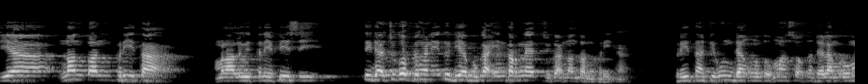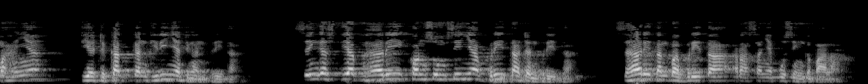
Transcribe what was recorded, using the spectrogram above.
Dia nonton berita melalui televisi. Tidak cukup dengan itu dia buka internet juga nonton berita. Berita diundang untuk masuk ke dalam rumahnya. Dia dekatkan dirinya dengan berita. Sehingga setiap hari konsumsinya berita dan berita. Sehari tanpa berita rasanya pusing kepala.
